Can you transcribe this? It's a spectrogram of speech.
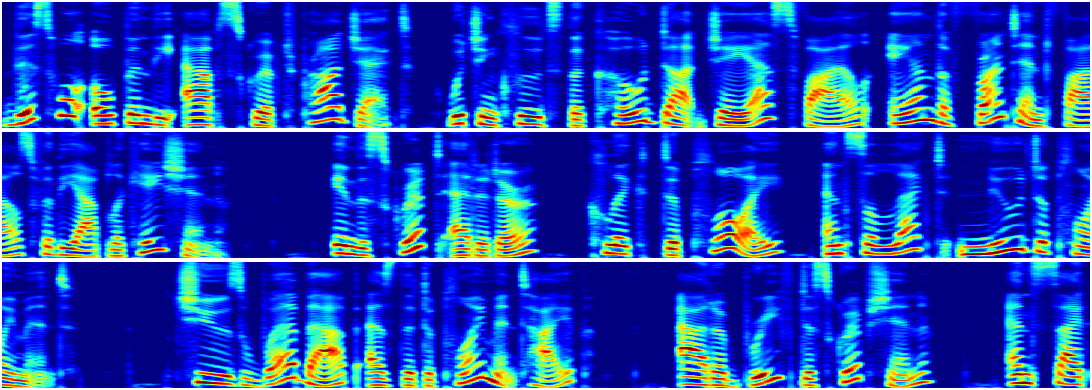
This will open the AppScript project, which includes the code.js file and the front-end files for the application. In the script editor, click Deploy and select New Deployment. Choose Web App as the deployment type, add a brief description, and set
